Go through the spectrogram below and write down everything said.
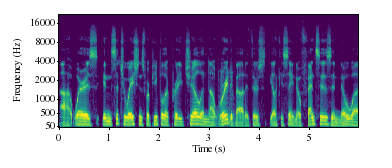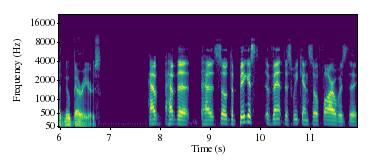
Uh, whereas in situations where people are pretty chill and not worried about it, there's like you say, no fences and no uh, no barriers. have have the has so the biggest event this weekend so far was the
